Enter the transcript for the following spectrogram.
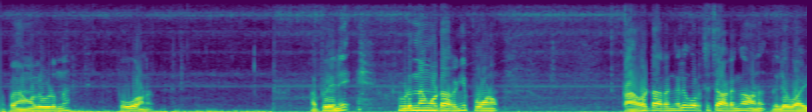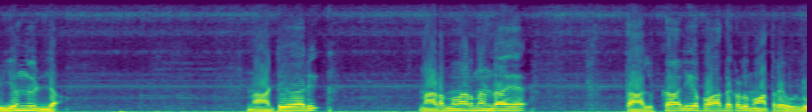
അപ്പോൾ ഞങ്ങൾ ഇവിടുന്ന് പോവാണ്. അപ്പോൾ ഇനി ഇവിടുന്ന് അങ്ങോട്ട് ഇറങ്ങി പോകണം താവോട്ട് ഇറങ്ങൽ കുറച്ച് ചടങ്ങാണ്. ഇതിൽ വഴിയൊന്നുമില്ല. നാട്ടുകാർ നടന്ന് നടന്നുണ്ടായ താൽക്കാലിക പാതകൾ മാത്രമേ ഉള്ളൂ.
